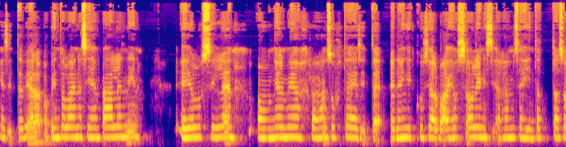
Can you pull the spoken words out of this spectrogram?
Ja sitten vielä opintolaina siihen päälle, niin ei ollut silleen ongelmia rahan suhteen. Ja sitten etenkin kun siellä vaihossa oli, niin siellähän se hintataso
